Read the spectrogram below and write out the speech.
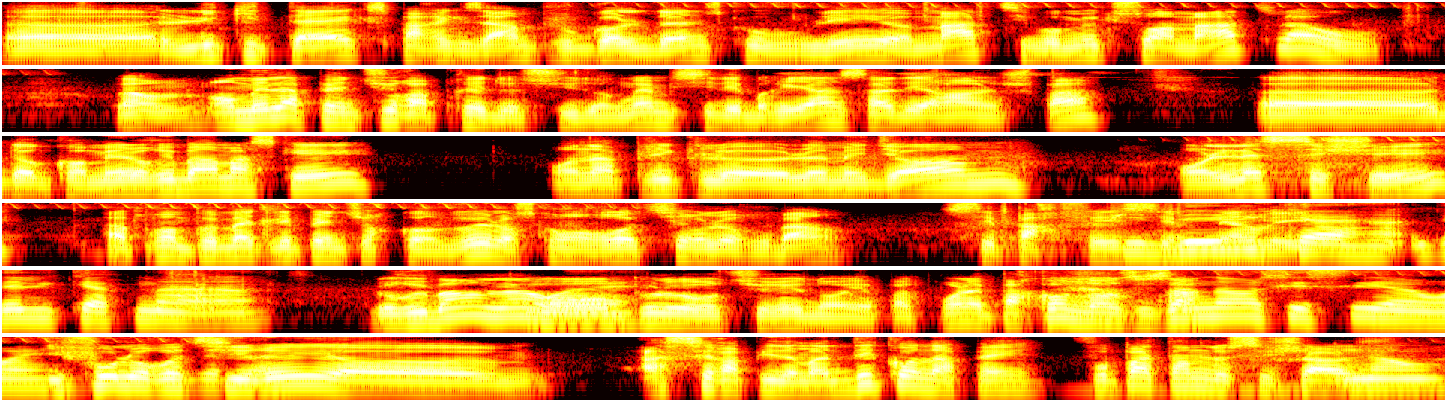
euh, Liquitex par exemple, ou Golden, ce que vous voulez, euh, mat, il vaut mieux que ce soit mat là. Ou... Ben, on met la peinture après dessus, donc même s'il est brillant, ça ne dérange pas. Donc on met le ruban masqué, on applique le, le médium, on laisse sécher. Après, on peut mettre les peintures qu'on veut. Lorsqu'on retire le ruban, c'est parfait, c'est merveilleux. Hein, délicatement. Hein. Le ruban, là, on peut le retirer, non, il n'y a pas de problème. Par contre, non, c'est ça. Ah non, c'est si, ouais. Il faut le retirer euh, assez rapidement. Dès qu'on a peint, faut pas attendre le séchage. Non,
